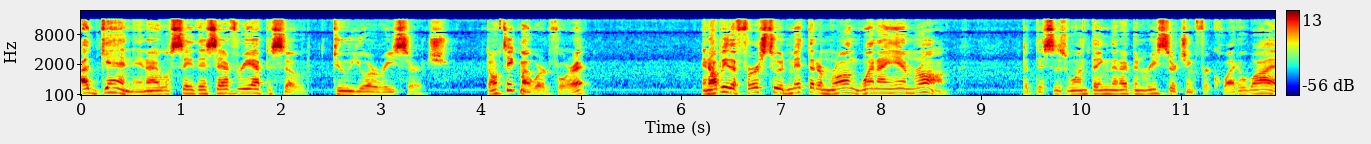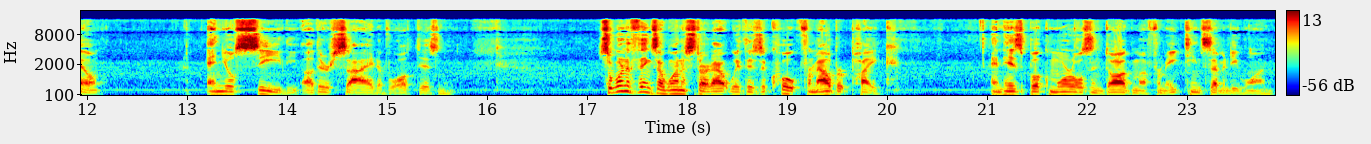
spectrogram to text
again, and I will say this every episode do your research. Don't take my word for it. And I'll be the first to admit that I'm wrong when I am wrong. But this is one thing that I've been researching for quite a while, and you'll see the other side of Walt Disney. So, one of the things I want to start out with is a quote from Albert Pike and his book Morals and Dogma from 1871.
